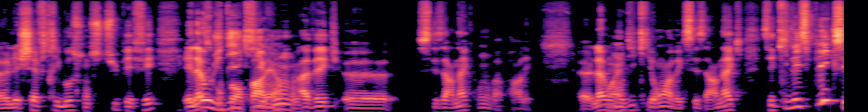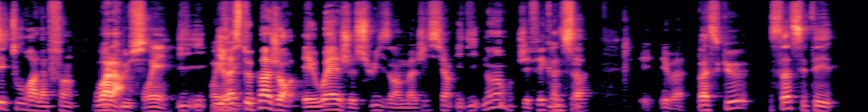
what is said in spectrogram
Euh, les chefs tribaux sont stupéfaits. Et là où je dis qu'ils iront avec ces arnaques, on va parler. Euh, là où Ouais. on dit qu'ils iront avec ces arnaques, c'est qu'il explique ses tours à la fin. en Voilà. plus. Oui. Il, il- Oui, il oui. reste pas genre, et ouais, je suis un magicien. Il dit, non, non, j'ai fait comme ça. Et. Parce que ça, c'était.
